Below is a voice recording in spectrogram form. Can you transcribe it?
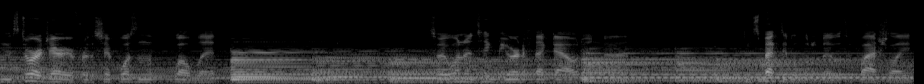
And the storage area for the ship wasn't well lit. So I wanted to take the artifact out and uh, inspect it a little bit with a flashlight.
